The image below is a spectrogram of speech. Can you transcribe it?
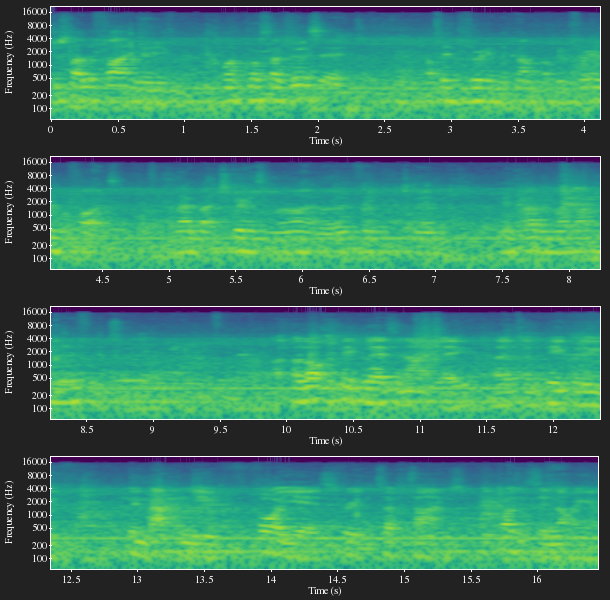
just like the fight, you know, you come across adversity. I've been through it in the camp, I've been through it in the fights, and I had that experience in the night, and I don't think um, it had not made a difference. A lot of the people here tonight, Leigh, are, are the people who've been backing you for years through the tough times because it's in Nottingham.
